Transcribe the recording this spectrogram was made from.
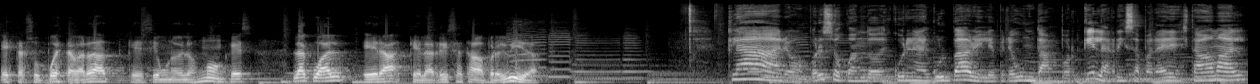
esta supuesta verdad que decía uno de los monjes, la cual era que la risa estaba prohibida. Claro, por eso cuando descubren al culpable y le preguntan por qué la risa para él estaba mal,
